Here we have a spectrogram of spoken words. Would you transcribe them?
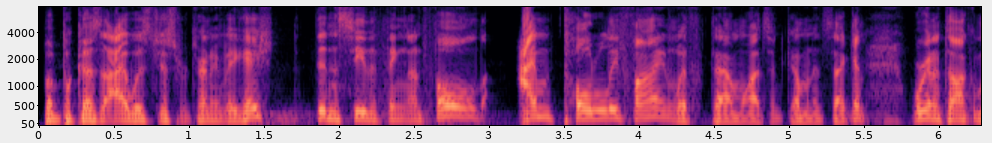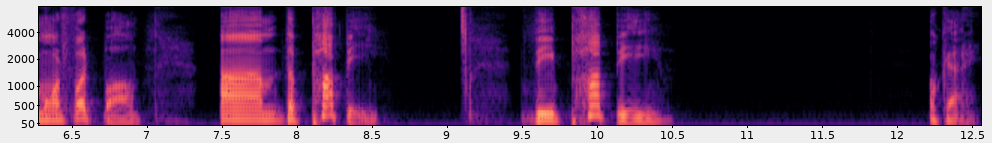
But because I was just returning vacation, didn't see the thing unfold, I'm totally fine with Tom Watson coming in second. We're going to talk more football. Um, the puppy, the puppy, okay.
